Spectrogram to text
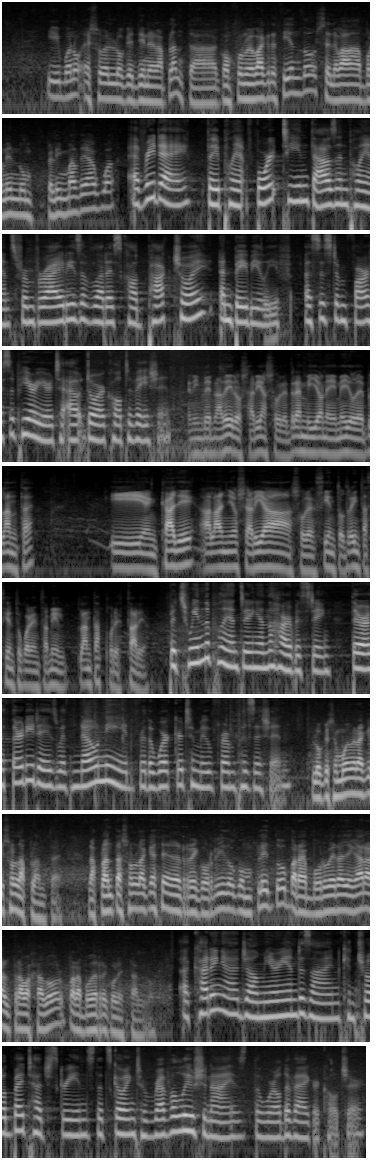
y bueno, eso es lo que tiene la planta. Conforme va creciendo se le va poniendo un pelín más de agua Every day, they plant 14,000 plants from varieties of lettuce called pak choi and baby leaf, a system far superior to outdoor cultivation. En invernadero se harían sobre 3 millones y medio de plantas y en calle al año se haría sobre 130, 140 mil plantas por hectárea. Between the planting and the harvesting, there are 30 days with no need for the worker to move from position. Lo que se mueven aquí son las plantas. Las plantas son las que hacen el recorrido completo para volver a llegar al trabajador para poder recolectarlo. A cutting edge Almerian design controlled by touchscreens that's going to revolutionize the world of agriculture.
